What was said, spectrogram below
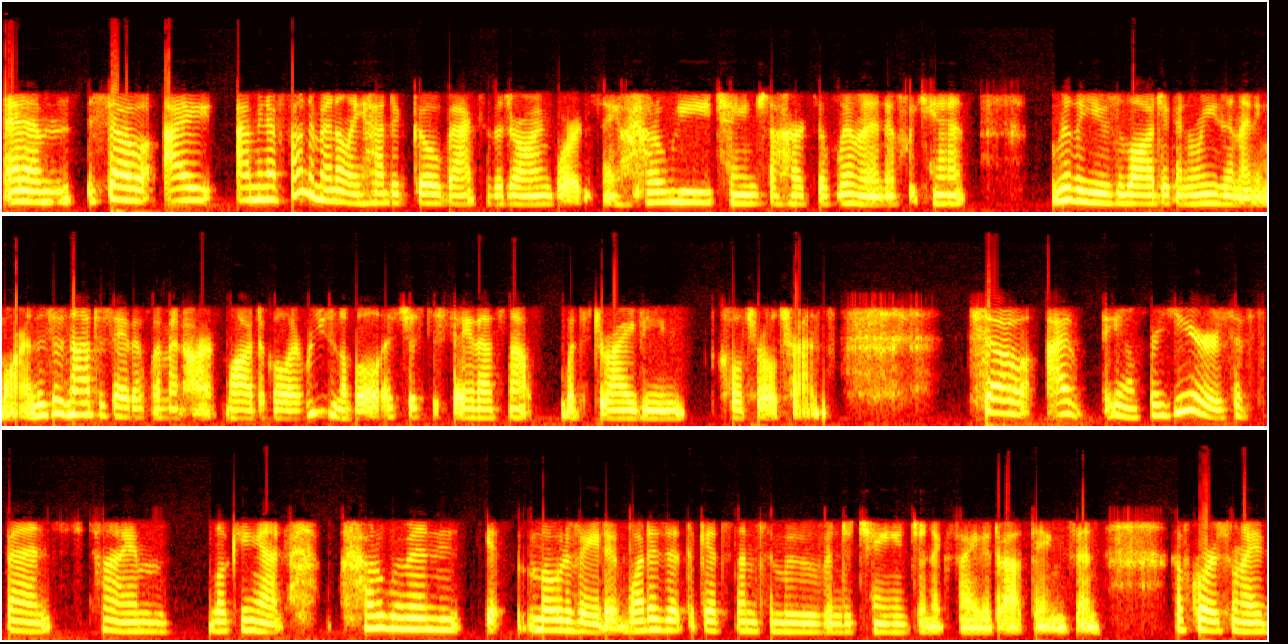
And so I I mean I fundamentally had to go back to the drawing board and say, how do we change the hearts of women if we can't really use logic and reason anymore? And this is not to say that women aren't logical or reasonable. It's just to say that's not what's driving cultural trends. So I you know, for years have spent time looking at how do women get motivated? What is it that gets them to move and to change and excited about things? And of course, when I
